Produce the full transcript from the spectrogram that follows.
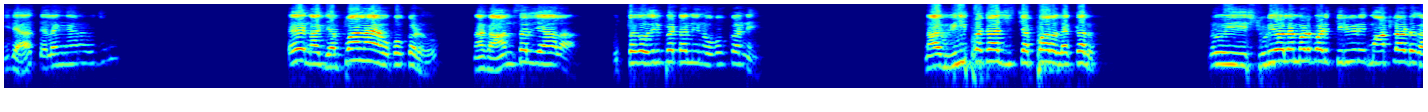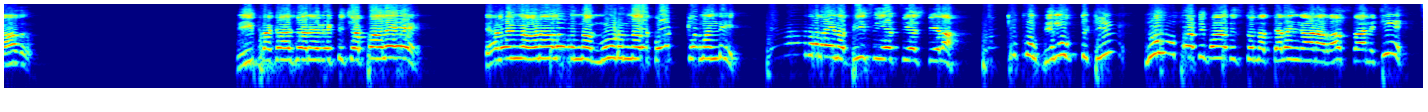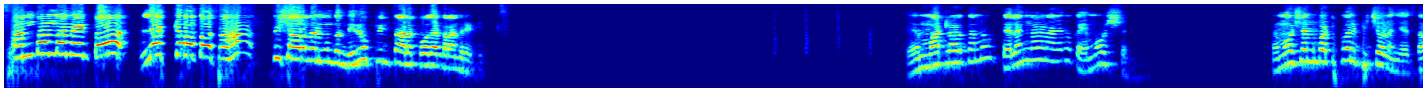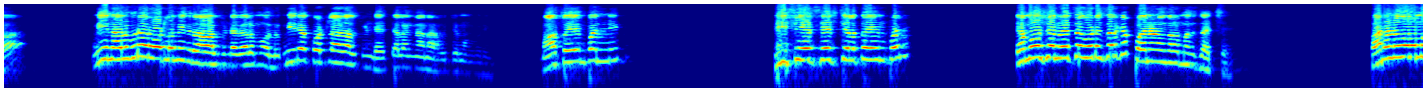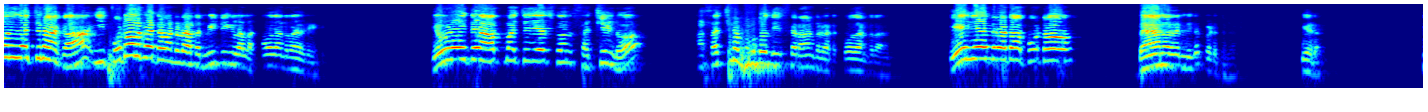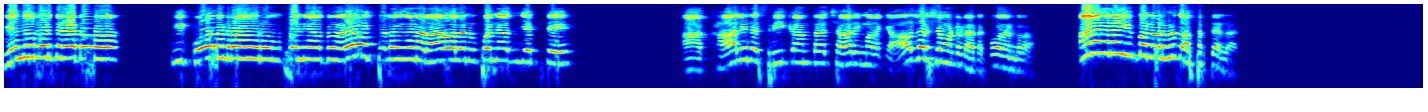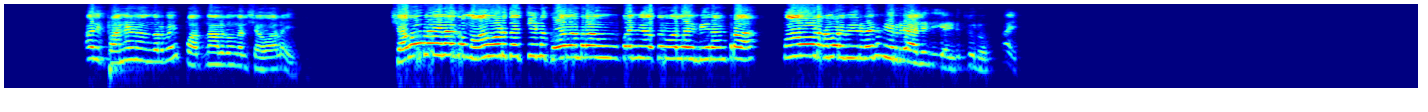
ఇదా తెలంగాణ విజయం? ఏ నాకు చెప్పాలా ఒక్కొక్కడు? నాకు ఆన్సర్ చేయాలా? ఉత్తగా వదిలిపెట్టాను నేను ఒక్కొక్కడిని. నాకు వి ప్రకాష్ చెప్పాలి లెక్కలు? నువ్వు ఈ స్టూడియోలో ఎమ్మడబడి తిరిగి మాట్లాడు కాదు. వి ప్రకాష్ అనే వ్యక్తి చెప్పాలి. తెలంగాణలో ఉన్న మూడున్నర కోట్ల మంది పేదలైన బీసీఎస్సీ ఎస్టీల బ్రతుకు విముక్తికి నువ్వు ప్రతిపాదిస్తున్న తెలంగాణ రాష్ట్రానికి సంబంధం ఏంటో లెక్కలతో సహా విశారదని ముందు నిరూపించాలి కోదండరామిరెడ్డి ఏం మాట్లాడుతాను తెలంగాణ అనేది ఒక ఎమోషన్ ఎమోషన్ పట్టుకొని పిచ్చోళ్ళని చేస్తావా? మీ నలుగురే రోడ్ల మీద రావాల్సిండే వెలమోళ్ళు. మీరే కొట్లాడాల్సిండే తెలంగాణ ఉద్యమం గురించి. మాతో ఏం పని నీకు? బీసీఎస్ ఎస్టీలతో ఏం పని? ఎమోషన్ రెచ్చగొట్టేసరికి పన్నెండు వందల మంది చచ్చాయి పన్నెండు వందల మంది వచ్చినాక ఈ ఫోటోలు పెట్టమంటాడట మీటింగ్లలో కోదండరావు రెడ్డి. ఎవడైతే ఆత్మహత్య చేసుకొని సచ్చిండో ఆ సచ్చిన ఫోటో తీసుకురా అంటాడట కోదండరావు ఏం చేస్తాడట ఆ ఫోటో? బ్యానర్ మీద పెడుతున్నాడు ఈడ. ఎందుకు పెడుతున్నాడు? ఈ కోదండరావు ఉపన్యాసం ఏ తెలంగాణ రావాలని ఉపన్యాసం చెప్తే ఆ కాలిన శ్రీకాంతాచారి మనకి ఆదర్శం అంటాడట కోదండరావు. అనగానే ఇంకో నలుగురికి వస్తారు తెల్లారు అది పన్నెండు వందల పోయి పద్నాలుగు వందల శవాలు. అయింది శవాలు అయినాక మావోడు తెచ్చిండు కోదండరాము ఉపన్యాసం వల్ల మీరంటారా మావోడు అమరవీరుడని మీరు ర్యాలీ తీయండి తులు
